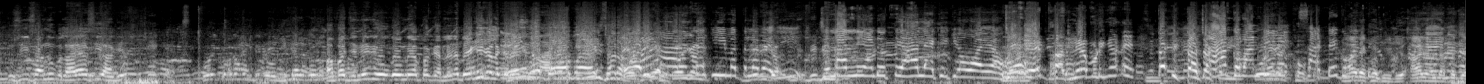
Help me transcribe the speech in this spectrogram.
ਤੁਸੀਂ ਸਾਨੂੰ ਬੁਲਾਇਆ ਸੀ ਆ ਗਏ ਕੋਈ ਘਬਰਾਉਣ ਦੀ ਲੋੜ ਨਹੀਂ ਆਪਾਂ ਜਿੰਨੇ ਵੀ ਹੋਊਗਾ ਮੈਂ ਆਪਾਂ ਕਰ ਲੈਣਾ ਬਹਿ ਕੇ ਗੱਲ ਕਰਾਂਗੇ ਬਾਪ ਆਇਆ ਹੀ ਸਾਰਾ ਕੋਈ ਗੱਲ ਕੀ ਮਤਲਬ ਹੈ ਜੀ ਜਨਾਨੀਆਂ ਦੇ ਉੱਤੇ ਆ ਲੈ ਕੇ ਕਿਉਂ ਆਇਆ ਹੋ ਜੇ ਇਹ ਫੜ ਲਿਆ ਬੁੜੀਆਂ ਨੇ ਤਾਂ ਇੱਟਾਂ ਚੱਕ ਆ ਗਵਾਂਢੀ ਨੇ ਸਾਡੇ ਗਵਾਂਢੀ ਦੇਖੋ ਵੀਡੀਓ ਆ ਜਾਂਦਾ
